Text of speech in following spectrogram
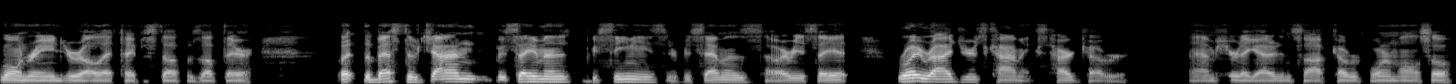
Lone Ranger, all that type of stuff was up there. But the best of John Buscema's, Buscemi's or Buscema's, however you say it, Roy Rogers comics, hardcover. I'm sure they got it in soft cover form also.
